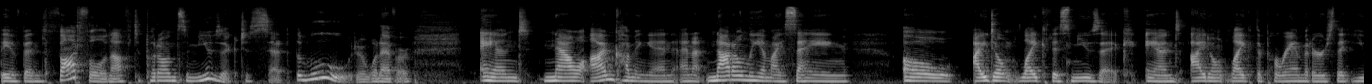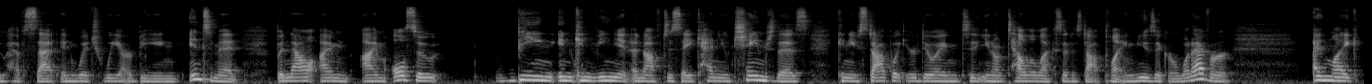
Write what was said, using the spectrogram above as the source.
They have been thoughtful enough to put on some music to set the mood or whatever. And now I'm coming in, and not only am I saying, oh, I don't like this music and I don't like the parameters that you have set in which we are being intimate, but now I'm I'm also being inconvenient enough to say can you change this? Can you stop what you're doing to you know tell alexa to stop playing music or whatever? And like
